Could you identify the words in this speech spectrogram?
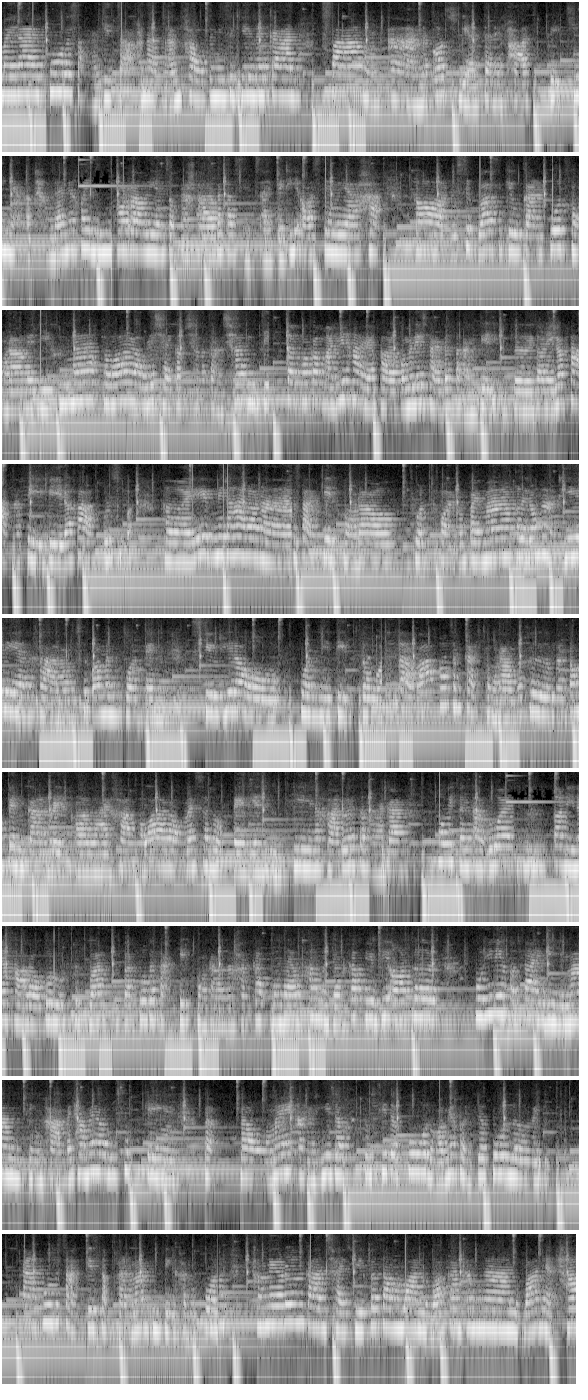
ไม่ได้พูดภาษาอังกฤษจ๋าขนาดนั้นเราจะมีสกิลในการฟังอ่านแล้วก็เขียนแต่ในพาร์ทสปีกิ่งเนี่ยเราทำได้ไม่ค่อยดีพอเราเรียนจบนะคะเราก็ตัดสินใจไปที่ออสเตรเลียค่ะ ก็รู้สึกว่าสกิลการพูดของเราเนี่ยดีขึ้นมาก เพราะว่าเราได้ใช้กับชาวต่างชาติจริงๆแต่พอกลับมาที่ไทยอะค่ะเราก็ไม่ได้ใช้ภาษาอังกฤษอีกเลย ตอนนี้ก็ผ่านมาสี่ปีแล้วค่ะรู้สึกว่าเฮ้ยไม่ได้แล้วนะภาษาอังกฤษของเราถดถอยลงไปมากก็เลยต้องหาที่เรียนค่ะเราสึกว่ามันควรเป็นสกิลที่เราควรมีติดตัว แต่ว่าข้อจำกัดของเราก็คือมันต้องเป็นการเรียนออนไลน์ค่ะ เพราะว่าเราไม่สะดวกไปเรียนถึงที่นะคะ ด้วยสถานการณ์โควิดต่างๆด้วย ตอนนี้นะคะเราก็รู้สึกว่าการพูดภาษาอังกฤษของเรานะคะ กลับมาแล้วค่ะเหมือนย้อนกลับไปอยู่ที่ออสเลยครูที่นี่เขาใจดีมากจริงๆค่ะ ไม่ทำให้เรารู้สึกเก่งแบบ เราไม่อ่านที่จะที่จะพูดหรือว่าไม่เขินที่จะพูดเลย การพูดภาษาอังกฤษสำคัญมากจริงๆค่ะทุกคน ทั้งในเรื่องการใช้ชีวิตประจำวันหรือว่าการทำงานหรือว่าเนี่ยถ้า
